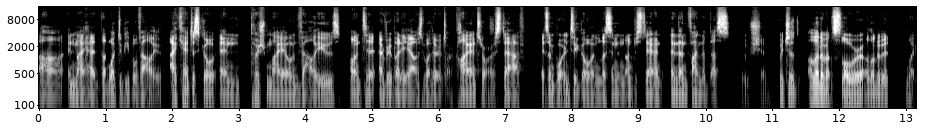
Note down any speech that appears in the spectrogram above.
uh, in my head. Like, what do people value? I can't just go and push my own values onto everybody else, whether it's our clients or our staff it's important to go and listen and understand and then find the best solution, which is a little bit slower, a little bit like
